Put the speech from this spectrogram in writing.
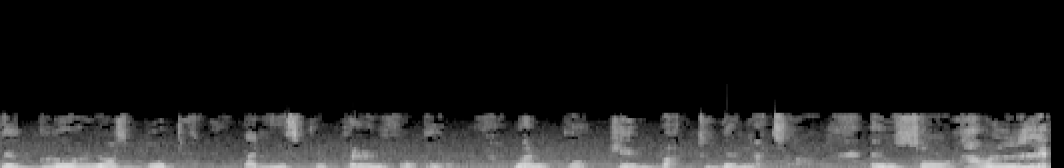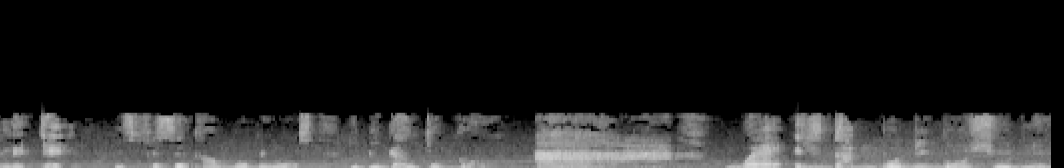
the glorious body that he is preparing for Paul. When Paul came back to the natural and saw how limited his physical body was, he began to grow. Ah, where is that body God showed me?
